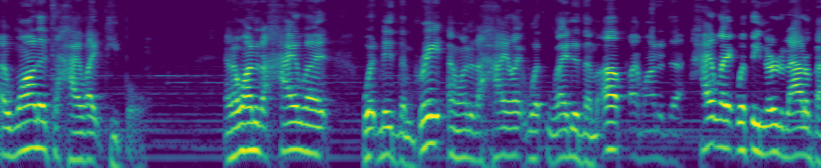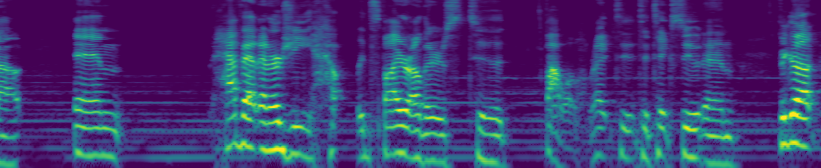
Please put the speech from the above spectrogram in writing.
I wanted to highlight people. And I wanted to highlight what made them great. I wanted to highlight what lighted them up. I wanted to highlight what they nerded out about. And have that energy help inspire others to follow, right? To, to take suit and figure out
